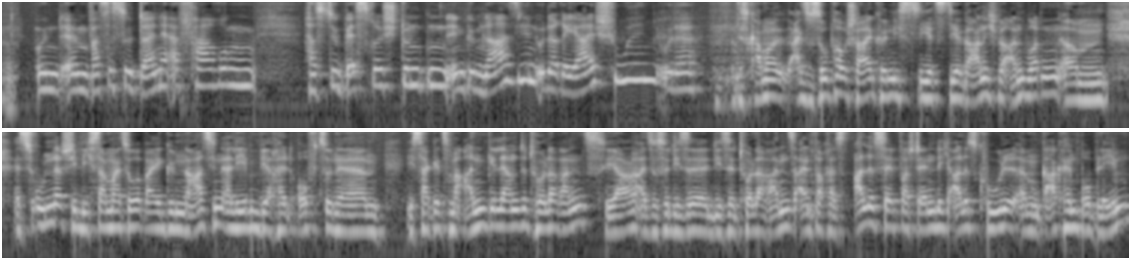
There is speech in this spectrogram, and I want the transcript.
Ja. Und ähm, was ist so deine Erfahrung? Hast du bessere Stunden in Gymnasien oder Realschulen oder? Das kann man, also so pauschal könnte ich es jetzt dir gar nicht beantworten. Ähm, es ist unterschiedlich. Ich sag mal so, bei Gymnasien erleben wir halt oft so eine, ich sag jetzt mal angelernte Toleranz. Ja, also so diese, diese Toleranz einfach ist alles selbstverständlich, alles cool, ähm, gar kein Problem.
